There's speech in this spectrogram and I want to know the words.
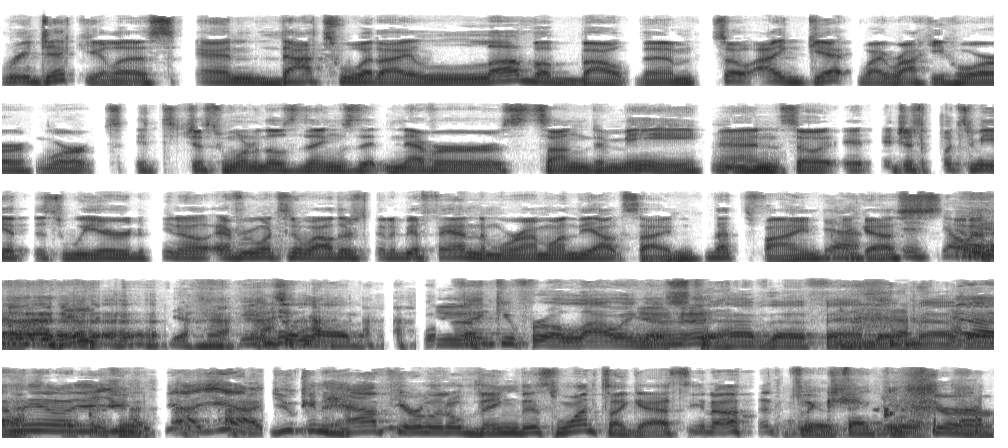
ridiculous. And that's what I love about them. So I get why Rocky Horror works. It's just one of those things that never sung to me. Mm-hmm. And so it, it just puts me at this weird, you know, every once in a while there's going to be a fandom where I'm on the outside. That's fine, I guess. It's- oh, yeah. yeah. It's allowed. Well, Yeah. thank you for allowing us to have the fandom. Mav. Yeah, you know, you- appreciate you- it. yeah, yeah. You can have your little thing this once, I guess. You know, Thank you, thank you. Sure.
